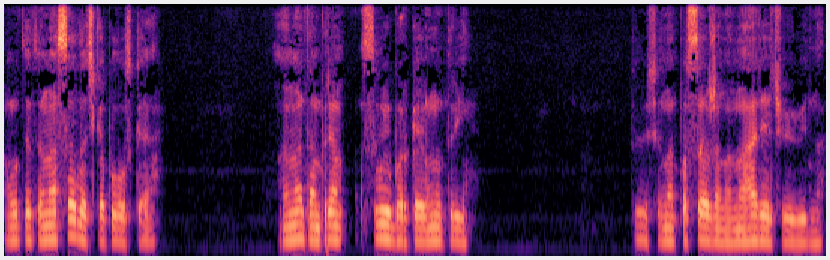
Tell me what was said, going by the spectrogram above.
вот эта насадочка плоская, она там прям с выборкой внутри. То есть она посажена на горячую видно.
